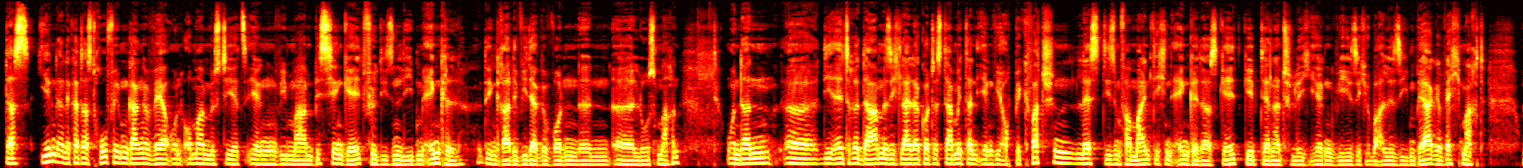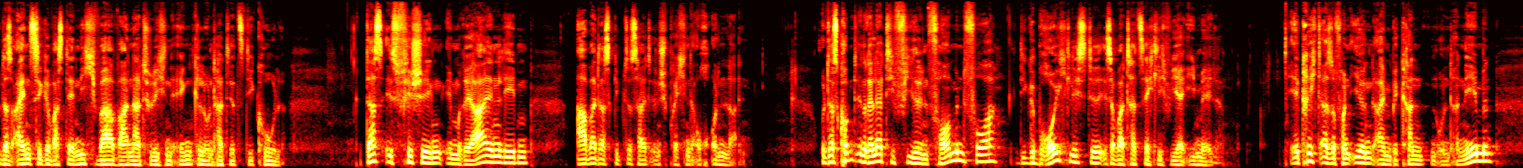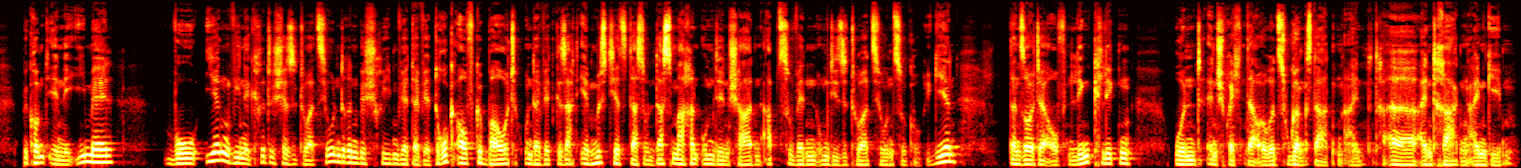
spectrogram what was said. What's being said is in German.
dass irgendeine Katastrophe im Gange wäre und Oma müsste jetzt irgendwie mal ein bisschen Geld für diesen lieben Enkel, den gerade wiedergewonnenen, äh, losmachen. Und dann äh, die ältere Dame sich leider Gottes damit dann irgendwie auch bequatschen lässt, diesem vermeintlichen Enkel das Geld gibt, der natürlich irgendwie sich über alle sieben Berge wegmacht. Und das Einzige, was der nicht war, war natürlich ein Enkel und hat jetzt die Kohle. Das ist Phishing im realen Leben, aber das gibt es halt entsprechend auch online. Und das kommt in relativ vielen Formen vor. Die gebräuchlichste ist aber tatsächlich via E-Mail. Ihr kriegt also von irgendeinem bekannten Unternehmen, bekommt ihr eine E-Mail, wo irgendwie eine kritische Situation drin beschrieben wird, da wird Druck aufgebaut und da wird gesagt, ihr müsst jetzt das und das machen, um den Schaden abzuwenden, um die Situation zu korrigieren. Dann sollt ihr auf einen Link klicken und entsprechend da eure Zugangsdaten äh, eintragen, eingeben.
